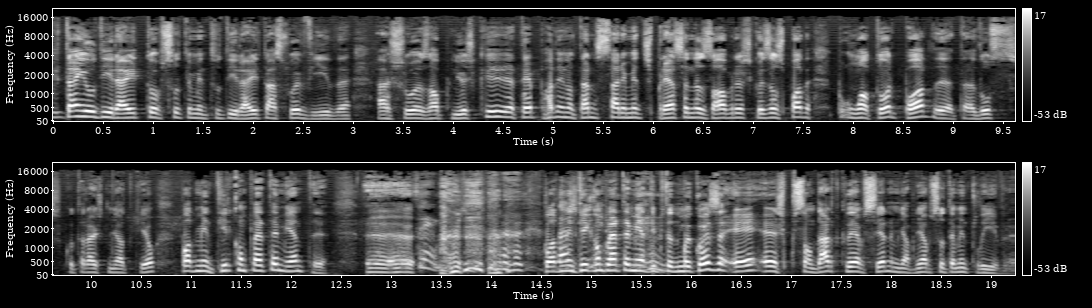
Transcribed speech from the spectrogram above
que tem o direito, absolutamente o direito à sua vida, às suas opiniões, que até podem não estar necessariamente expressas nas obras, coisas. Eles podem, um autor pode, a Dulce escutará isto melhor do que eu, pode mentir completamente. Eh, Sim, mas- Pode Mas mentir que- completamente. E, portanto, uma coisa é a expressão de arte que deve ser, na minha opinião, absolutamente livre.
